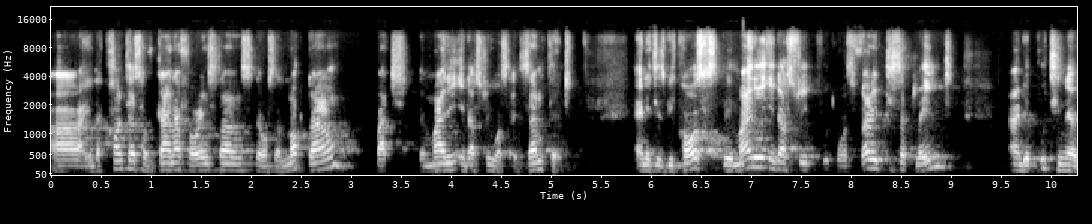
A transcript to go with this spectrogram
Uh, in the context of Ghana, for instance, there was a lockdown, but the mining industry was exempted. And it is because the mining industry was very disciplined and they put in a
